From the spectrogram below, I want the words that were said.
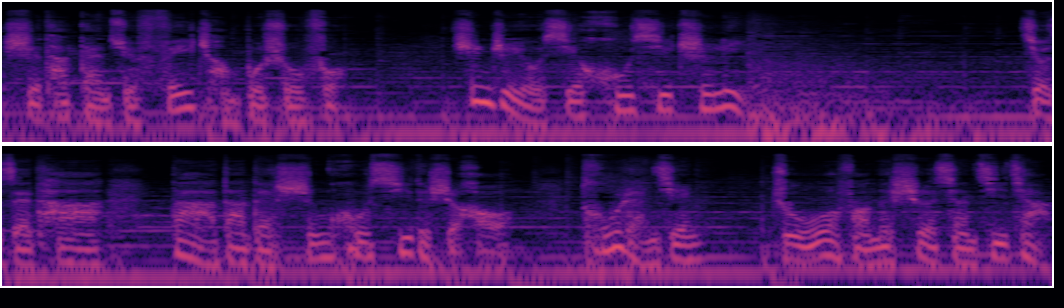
使他感觉非常不舒服，甚至有些呼吸吃力。就在他大大的深呼吸的时候，突然间，主卧房的摄像机架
